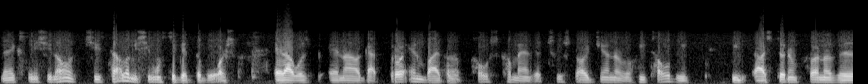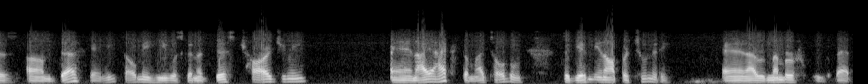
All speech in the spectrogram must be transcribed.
The next thing she knows, she's telling me she wants to get divorced, and I was and I got threatened by the post commander, two star general. He told me he I stood in front of his um, desk, and he told me he was going to discharge me. And I asked him, I told him to give me an opportunity. And I remember that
